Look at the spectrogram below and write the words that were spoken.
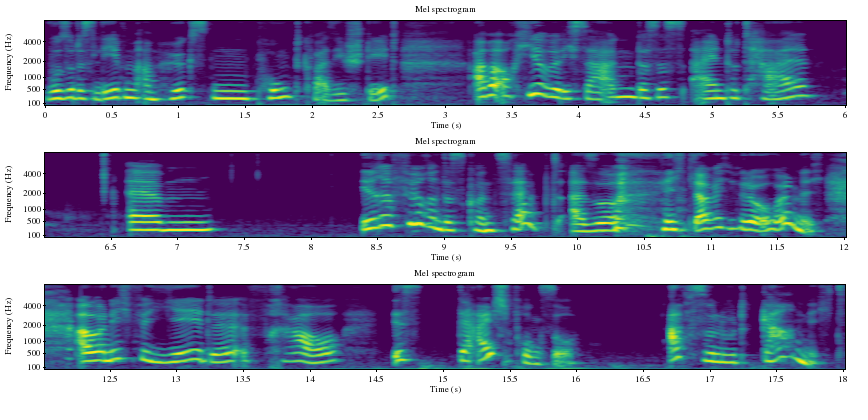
wo so das Leben am höchsten Punkt quasi steht. Aber auch hier würde ich sagen, das ist ein total ähm, irreführendes Konzept. Also ich glaube, ich wiederhole mich. Aber nicht für jede Frau ist der Eisprung so. Absolut gar nicht.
